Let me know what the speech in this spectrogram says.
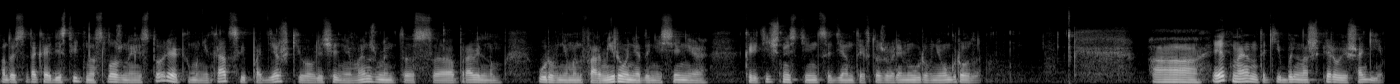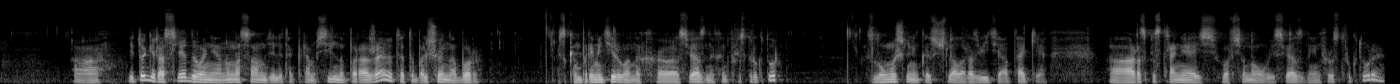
Ну, то есть это такая действительно сложная история коммуникации, поддержки, вовлечения менеджмента с э, правильным уровнем информирования, донесения критичности инцидента и в то же время уровня угрозы. А, и это, наверное, такие были наши первые шаги. А, итоги расследования, ну, на самом деле, так прям сильно поражают. Это большой набор скомпрометированных э, связанных инфраструктур. Злоумышленник осуществлял развитие атаки а, распространяясь во все новые связанные инфраструктуры.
